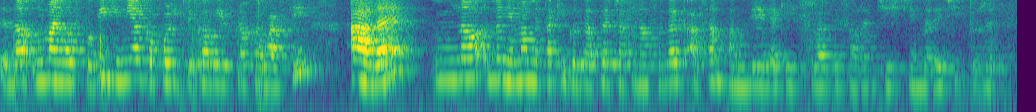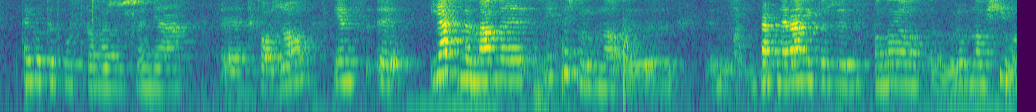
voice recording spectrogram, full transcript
y, no, nie mają odpowiedzi. Mi jako politykowi jest trochę łatwiej, ale no, my nie mamy takiego zaplecza finansowego, a sam Pan wie, w jakiej sytuacji są renciści, emeryci, którzy tego typu stowarzyszenia y, tworzą. Więc y, jak my mamy, jesteśmy równo y, y, partnerami, którzy dysponują y, równą siłą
